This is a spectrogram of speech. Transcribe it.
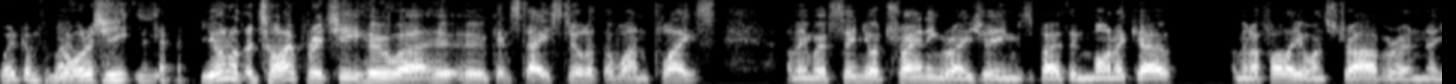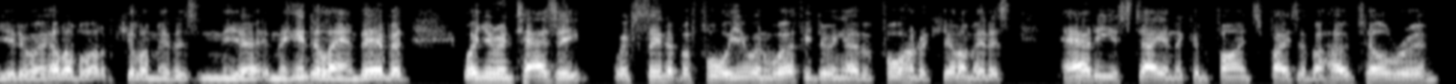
Welcome to my Well, world. Richie, you're not the type, Richie, who, uh, who who can stay still at the one place. I mean, we've seen your training regimes both in Monaco. I mean, I follow you on Strava, and uh, you do a hell of a lot of kilometres in the uh, in the hinterland there. But when you're in Tassie, we've seen it before. You and Worthy doing over 400 kilometres. How do you stay in the confined space of a hotel room?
